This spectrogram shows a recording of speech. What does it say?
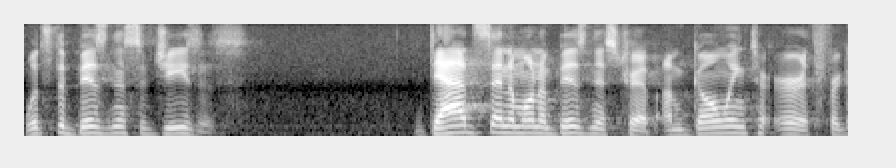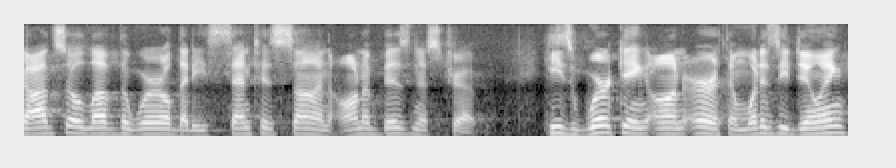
What's the business of Jesus? Dad sent him on a business trip. I'm going to earth. For God so loved the world that he sent his son on a business trip. He's working on earth. And what is he doing?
